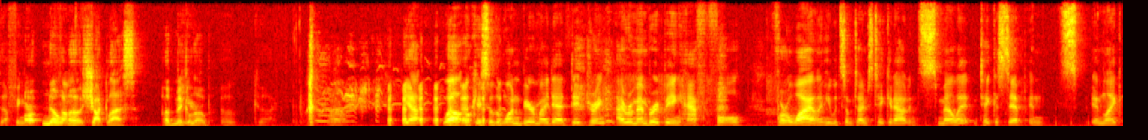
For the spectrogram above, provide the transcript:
a, finger. Uh, no, thumb a shot glass of beer. Michelob. Oh god. Wow. Yeah. Well, okay. So the one beer my dad did drink, I remember it being half full for a while, and he would sometimes take it out and smell it, take a sip, and and like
